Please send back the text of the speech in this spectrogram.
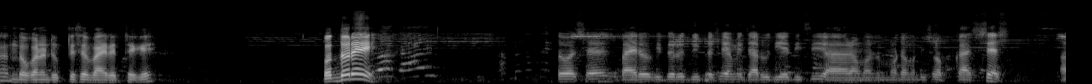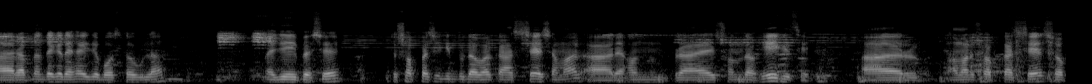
এখন দোকানে ঢুকতেছে বাইরের থেকে। পদ্ম শেষ, বাইরেও ভিতরে দুই পাশে আমি ঝাড়ু দিয়ে দিছি আর আমার মোটামুটি সব কাজ শেষ। আর আপনাদেরকে দেখাই যে বস্তাগুলা, এই যে এই পাশে। তো সব পাশে কিন্তু দেওয়ার কাজ শেষ আমার, আর এখন প্রায় সন্ধ্যা হয়ে গেছে। আর আমার সব কাজ শেষ, সব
